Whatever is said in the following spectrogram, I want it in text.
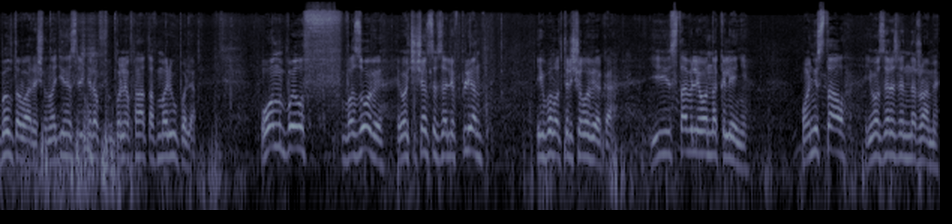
был товарищ, он один из лидеров футбольных фанатов Мариуполя. Он был в Азове, его чеченцы взяли в плен, их было три человека, и ставили его на колени. Он не стал, его зарезали ножами.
